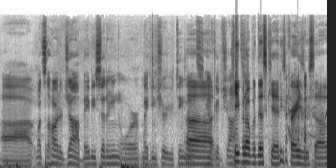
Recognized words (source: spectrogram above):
Uh, what's the harder job, babysitting or making sure your teammates Uh, have good shots? keeping up with this kid, he's crazy. so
